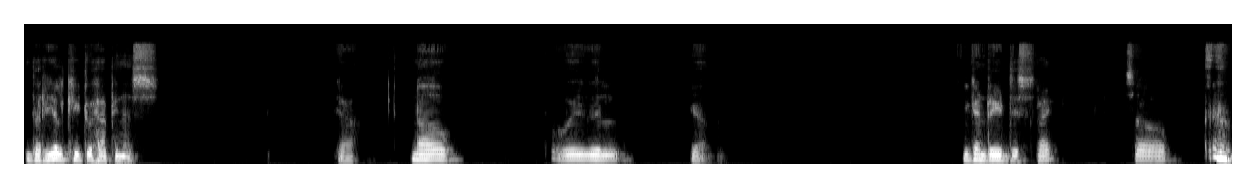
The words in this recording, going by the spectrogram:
the real key to happiness. Yeah. Now we will yeah. You can read this right? So so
